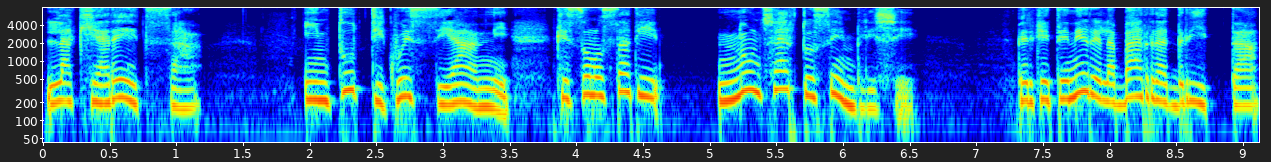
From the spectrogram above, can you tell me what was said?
la chiarezza in tutti questi anni che sono stati non certo semplici, perché tenere la barra dritta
